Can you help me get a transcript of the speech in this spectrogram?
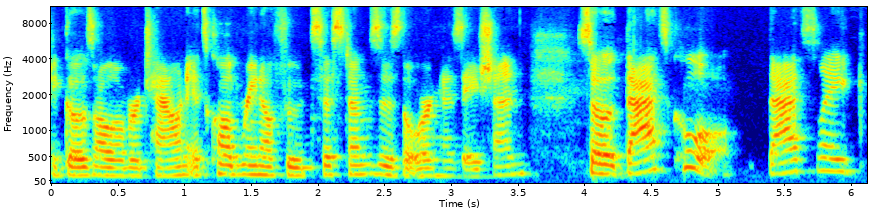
it goes all over town. It's called Reno Food Systems is the organization. So that's cool. That's like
